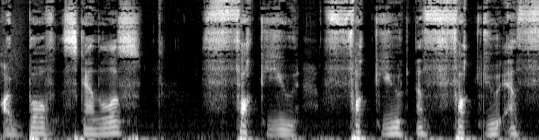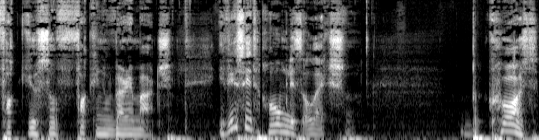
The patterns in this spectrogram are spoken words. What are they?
are both scandalous, fuck you, fuck you, and fuck you, and fuck you so fucking very much. If you sit home this election because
